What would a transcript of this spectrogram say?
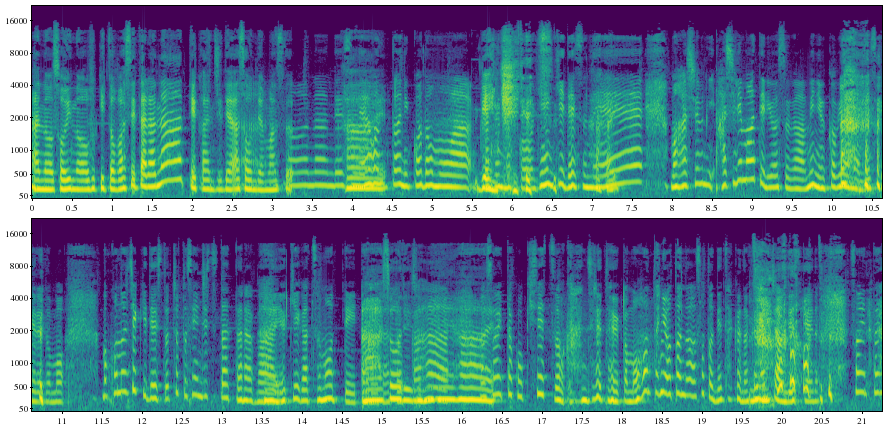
あの、そういうのを吹き飛ばせたらなっていう感じで遊んでます。そうなんですね。本当に子供は元気です。元気ですね。もう走り、走り回ってる様子が目に浮かぶようなんですけれども、まあこの時期ですと、ちょっと先日だったらば、雪が積もっていたりだとか、そうですね。はい。そういったこう季節を感じるというか、もう 本当に大人は外出たくなくなっちゃうんですけれど、そういった、ね、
